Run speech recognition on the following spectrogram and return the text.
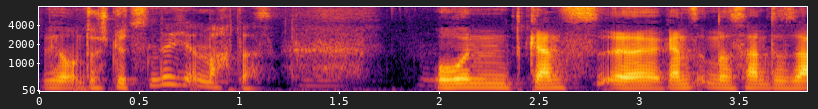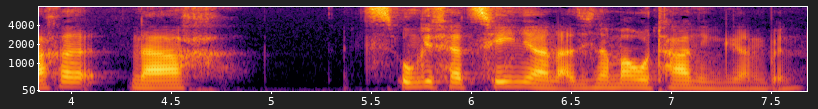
Wir unterstützen dich und mach das. Und ganz, äh, ganz interessante Sache, nach ungefähr zehn Jahren, als ich nach Mauretanien gegangen bin,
